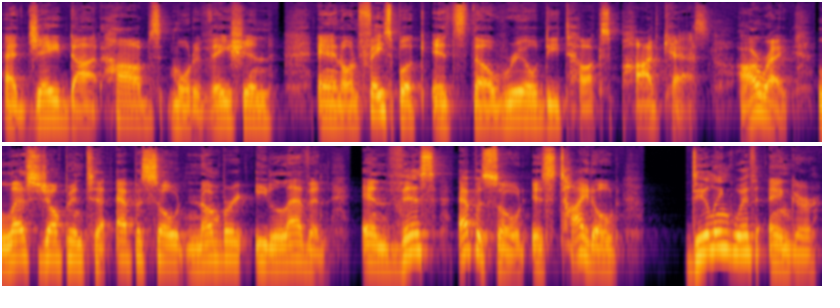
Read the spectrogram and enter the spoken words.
at j.hobbs motivation, and on Facebook, it's the Real Detox Podcast. All right, let's jump into episode number 11. And this episode is titled Dealing with Anger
